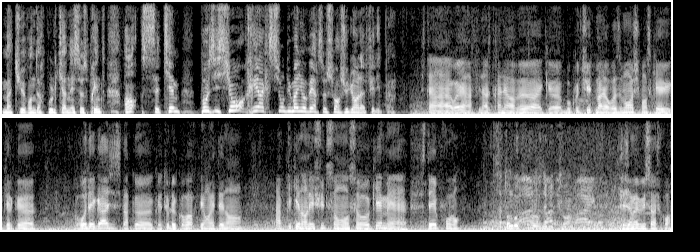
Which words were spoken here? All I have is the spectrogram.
Mathieu Van Der Poel qui a amené ce sprint en septième position. Réaction du maillot vert ce soir, Julien Lafilippe. C'était un, ouais, un final très nerveux avec euh, beaucoup de chutes malheureusement. Je pense qu'il y a eu quelques gros dégâts. J'espère que, que tous les coureurs qui ont été dans- impliqués dans les chutes sont, sont ok, mais c'était éprouvant. Ça tombe beaucoup dans ce début de tour. hein. J'ai jamais vu ça, je crois.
